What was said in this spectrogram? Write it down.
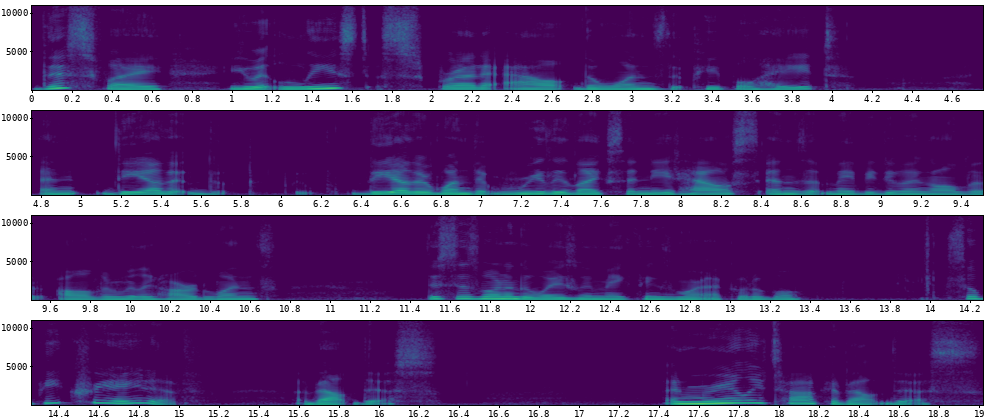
This way, you at least spread out the ones that people hate, and the other, the other one that really likes a neat house ends up maybe doing all the all the really hard ones. This is one of the ways we make things more equitable. So be creative about this. And really talk about this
